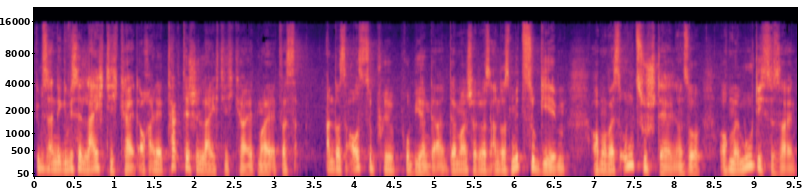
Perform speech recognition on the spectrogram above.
gibt es eine gewisse Leichtigkeit, auch eine taktische Leichtigkeit, mal etwas anderes auszuprobieren, der, der Mannschaft etwas anderes mitzugeben, auch mal was umzustellen und so, auch mal mutig zu sein.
